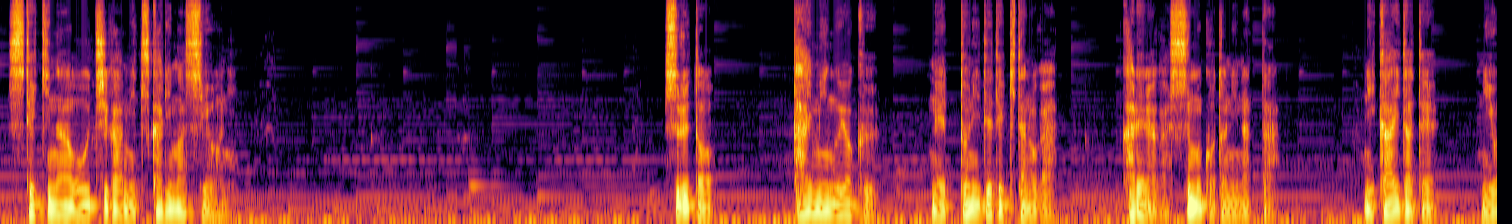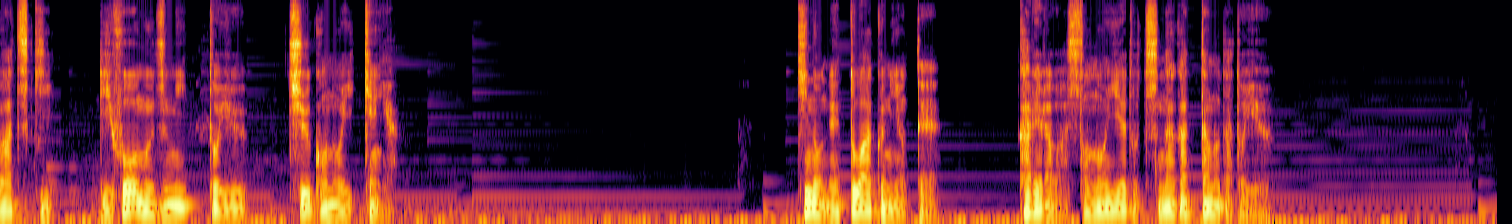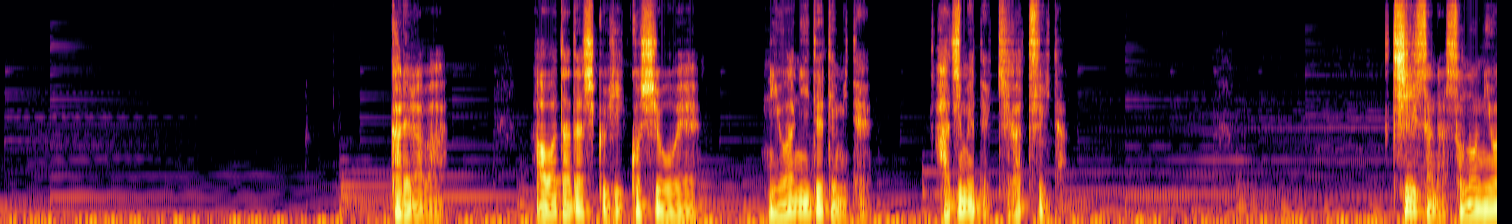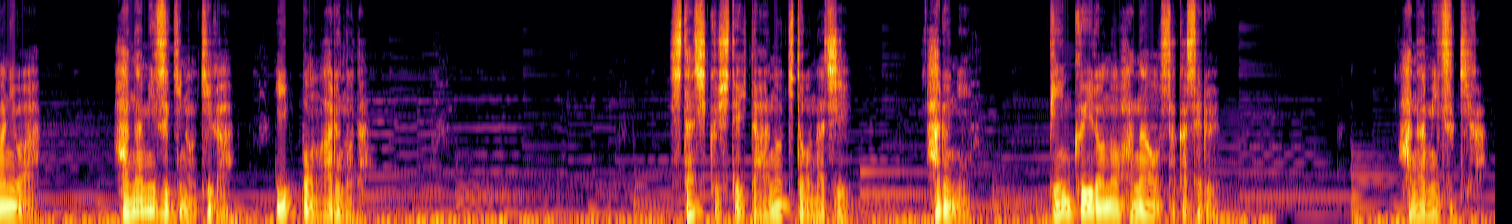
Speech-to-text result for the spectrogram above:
素敵なお家が見つかりますように。するとタイミングよくネットに出てきたのが彼らが住むことになった。2階建て庭付きリフォーム済みという中古の一軒家。木のネットワークによって彼らはその家とつながったのだという。彼らは慌ただしく引っ越しを終え庭に出てみて初めて気がついた。小さなその庭には花水木の木が一本あるのだ。親しくしていたあの木と同じ春にピンク色の花を咲かせる花水木が「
